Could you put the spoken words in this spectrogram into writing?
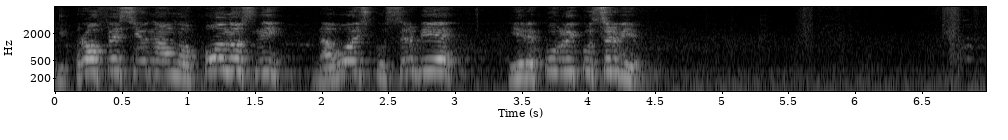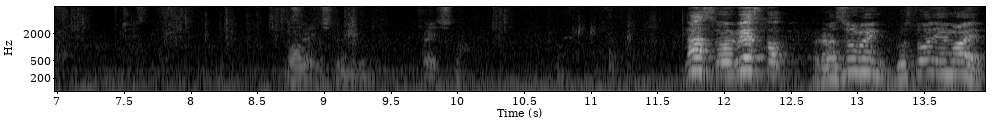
i profesionalno ponosni na vojsku Srbije i Republiku Srbiju. Srećno. Na svoje mjesto! Razumem, gospodine Majer.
